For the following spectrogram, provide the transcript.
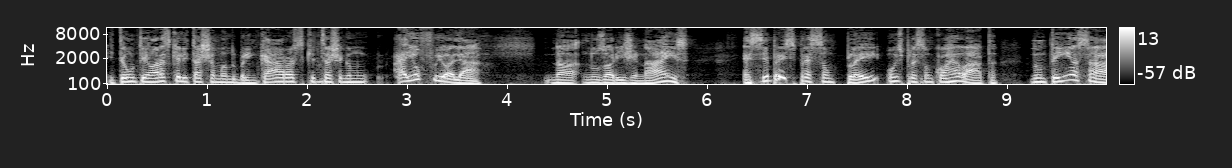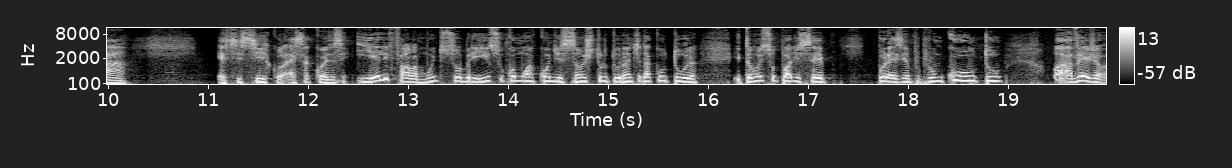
Então tem horas que ele tá chamando brincar, horas que ele tá chegando. Aí eu fui olhar na, nos originais, é sempre a expressão play ou expressão correlata. Não tem essa esse círculo, essa coisa assim. E ele fala muito sobre isso como uma condição estruturante da cultura. Então isso pode ser, por exemplo, para um culto. Ah, veja,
